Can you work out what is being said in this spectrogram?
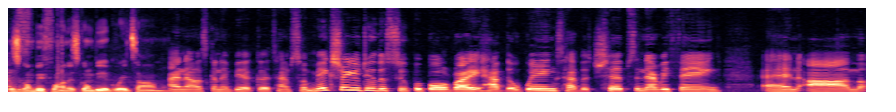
It's gonna be fun. It's gonna be a great time. I know it's gonna be a good time. So make sure you do the Super Bowl right. Have the wings, have the chips, and everything. And um,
